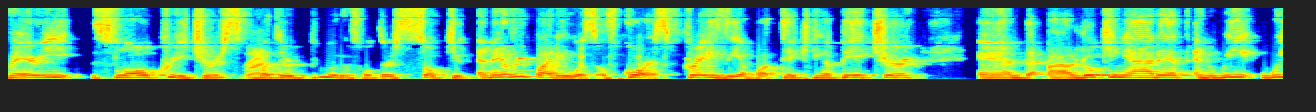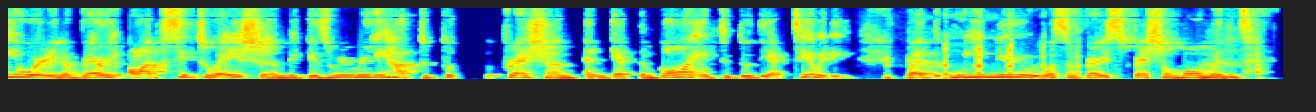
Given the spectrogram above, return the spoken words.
very slow creatures right. but they're beautiful. They're so cute. And everybody was of course crazy about taking a picture and uh, looking at it. And we we were in a very odd situation because we really had to put pressure and, and get them going to do the activity. But we knew it was a very special moment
